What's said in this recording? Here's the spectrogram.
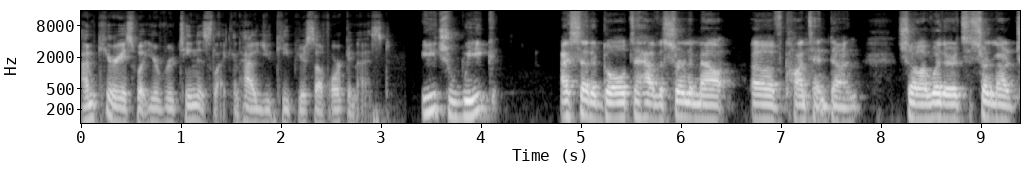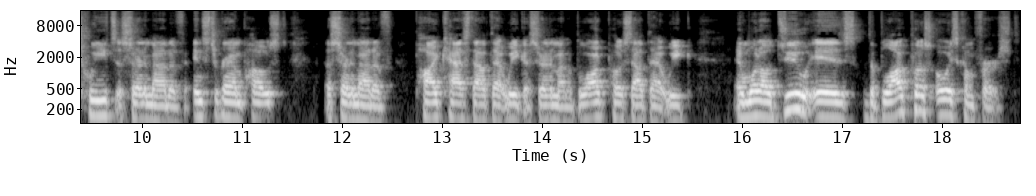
I'm curious what your routine is like and how you keep yourself organized. Each week, I set a goal to have a certain amount of content done. So whether it's a certain amount of tweets, a certain amount of Instagram posts, a certain amount of podcast out that week, a certain amount of blog posts out that week. And what I'll do is the blog posts always come first.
